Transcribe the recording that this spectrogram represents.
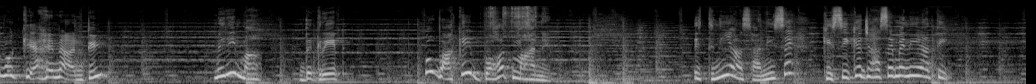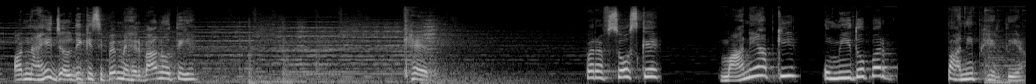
वो क्या है ना, आंटी? मेरी माँ, द ग्रेट। वो वाकई बहुत महान है। इतनी आसानी से किसी के झांसे में नहीं आती। और ना ही जल्दी किसी पे मेहरबान होती है। खैर, पर अफसोस के माँ ने आपकी उम्मीदों पर पानी फेर दिया।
